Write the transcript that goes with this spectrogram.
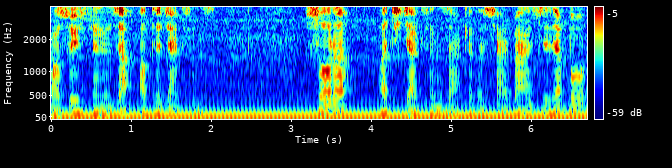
masa üstünüze atacaksınız. Sonra açacaksınız arkadaşlar. Ben size bu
